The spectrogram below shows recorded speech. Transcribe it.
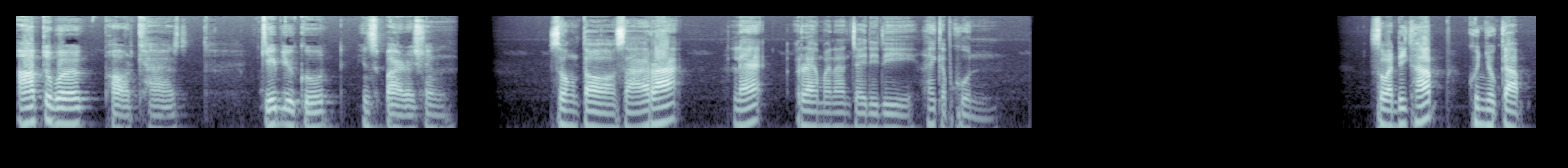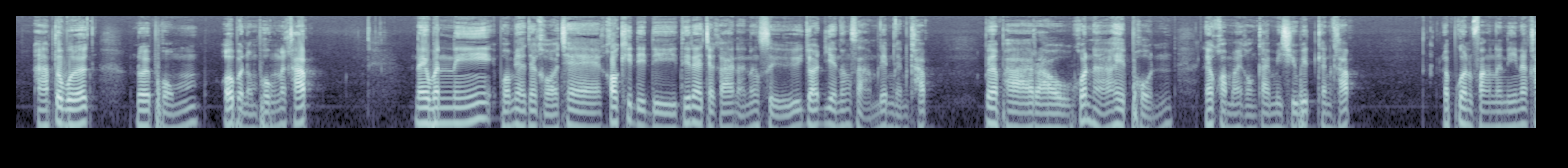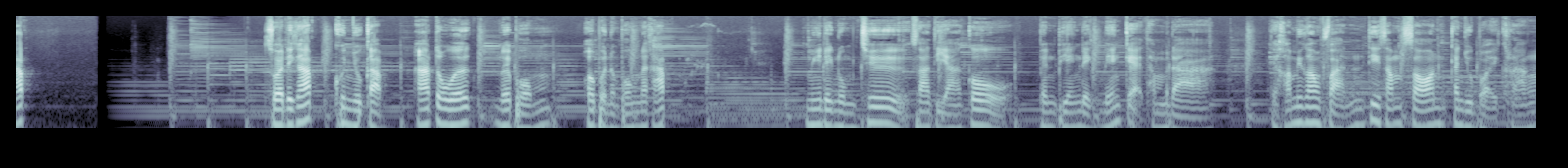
After Work Podcast Give you good inspiration ส่งต่อสาระ และแรงบันดาลใจดีๆ ให้กับคุณ สวัสดีครับ คุณอยู่กับ After Work โดยผมโอ๊ตปนมพงศ์นะครับ ในวันนี้ผมอยากจะขอแชร์ข้อคิดดีๆ ที่ได้จากการอ่านหนังสือยอดเยี่ยมทั้ง 3 เล่มกันครับ เพื่อพาเราค้นหาเหตุผลและความหมายของการมีชีวิตกันครับ รบกวนฟังในนี้นะครับ สวัสดีครับ คุณอยู่กับ After Work โดยผมโอเปิลนพงศ์นะครับ มีเด็กหนุ่มชื่อซาติอาโกเป็นเพียงเด็กเลี้ยงแกะธรรมดา แต่เขามีความฝันที่ซ้ำซ้อนกันอยู่บ่อยครั้ง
